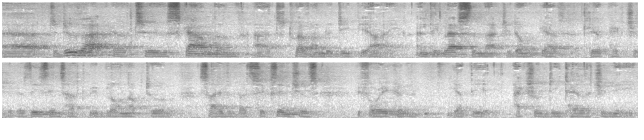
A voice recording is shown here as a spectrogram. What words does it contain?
Uh, to do that, you have to scan them at 1200 dpi. Anything less than that, you don't get a clear picture because these things have to be blown up to a size of about six inches before you can get the actual detail that you need.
